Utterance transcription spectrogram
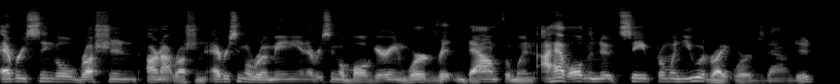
every single Russian, or not Russian, every single Romanian, every single Bulgarian word written down from when I have all the notes saved from when you would write words down, dude.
